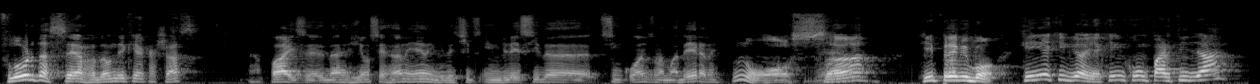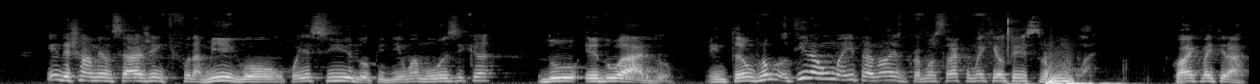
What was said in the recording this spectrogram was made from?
Flor da Serra, de onde é que é a cachaça? Rapaz, é da região serrana, é envelhecida, envelhecida 5 anos na madeira, né? Nossa! Que prêmio bom. Quem é que ganha? Quem compartilhar, quem deixar uma mensagem que for amigo ou um conhecido, ou pedir uma música do Eduardo. Então, vamos, tira uma aí pra nós, pra mostrar como é que é o teu instrumento. Vamos lá. Qual é que vai tirar?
